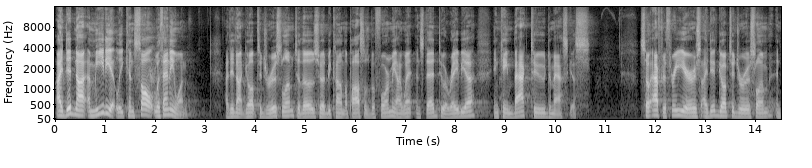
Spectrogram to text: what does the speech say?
I did not immediately consult with anyone. I did not go up to Jerusalem to those who had become apostles before me. I went instead to Arabia and came back to Damascus. So after three years, I did go up to Jerusalem and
